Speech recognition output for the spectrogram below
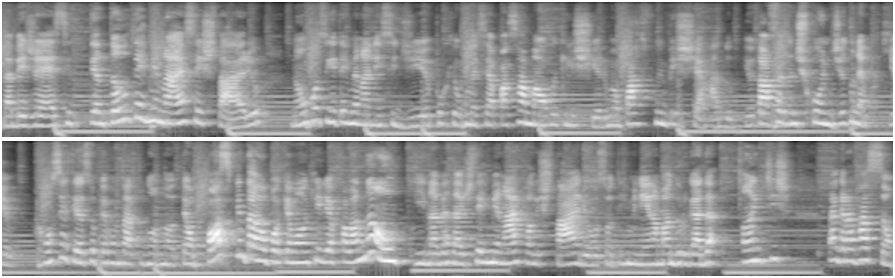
da BGS tentando terminar essa estário. Não consegui terminar nesse dia porque eu comecei a passar mal com aquele cheiro. Meu quarto ficou empesteado. E eu tava fazendo escondido né? Porque com certeza se eu perguntasse no, no hotel, posso pintar meu Pokémon aqui? Ele ia falar não. E na verdade terminar aquela estário, ou só terminei na madrugada antes da gravação.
